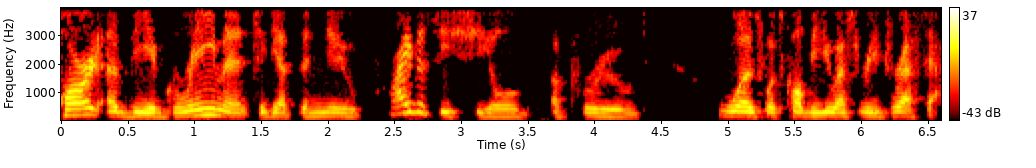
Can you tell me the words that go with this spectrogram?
part of the agreement to get the new Privacy Shield approved was what's called the U.S. Redress Act,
